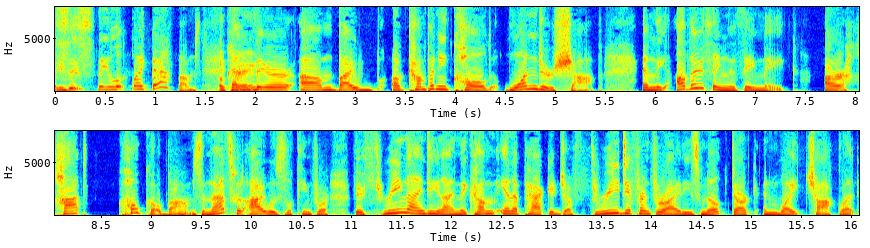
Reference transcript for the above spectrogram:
this is they look like bath bombs. Okay. and they're um, by a company called Wondershop. And the other thing that they make are hot cocoa bombs, and that's what I was looking for. They're three ninety nine. They come in a package of three different varieties: milk, dark, and white chocolate.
